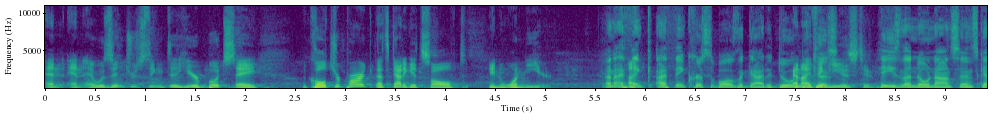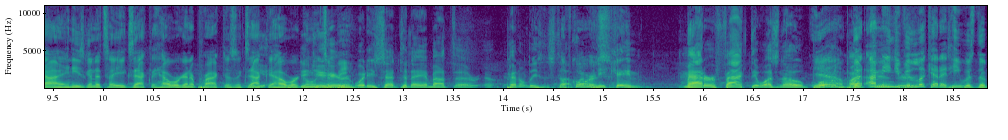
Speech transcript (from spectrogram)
and and it was interesting to hear Butch say the culture part that's got to get solved in one year. And I think I, think Cristobal is the guy to do it. And I think he is too. He's the no nonsense guy, and he's going to tell you exactly how we're going to practice, exactly how we're Did going you to hear be. what he said today about the uh, penalties and stuff? I mean, course. he came matter of fact. There was no Yeah, but I mean, if you or- look at it, he was the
